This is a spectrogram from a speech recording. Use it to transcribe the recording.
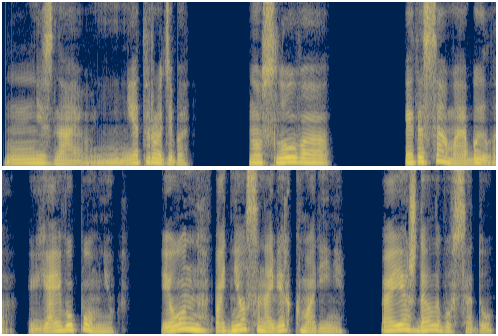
Не знаю, нет вроде бы. Но слово... Это самое было, я его помню. И он поднялся наверх к Марине, а я ждал его в саду.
